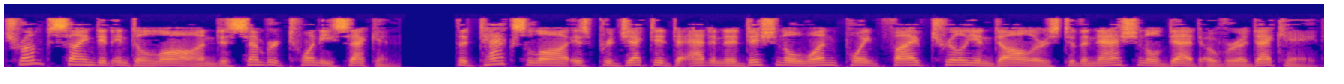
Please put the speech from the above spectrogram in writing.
Trump signed it into law on December 22. The tax law is projected to add an additional $1.5 trillion to the national debt over a decade.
